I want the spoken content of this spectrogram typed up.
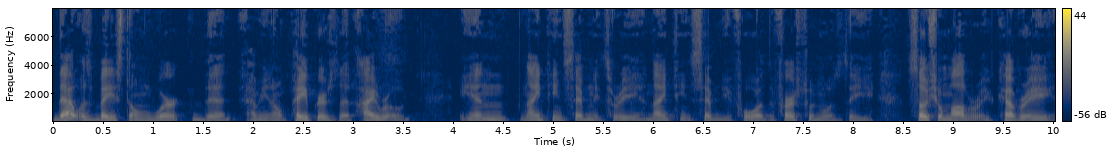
That was based on work that, I mean, on papers that I wrote in 1973 and 1974. The first one was the social model recovery.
